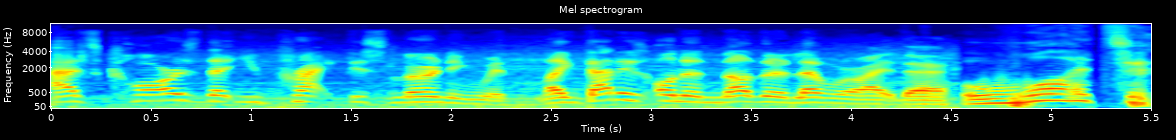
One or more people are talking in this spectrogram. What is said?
as cars that you practice learning with. Like, that is on another level right there. What?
